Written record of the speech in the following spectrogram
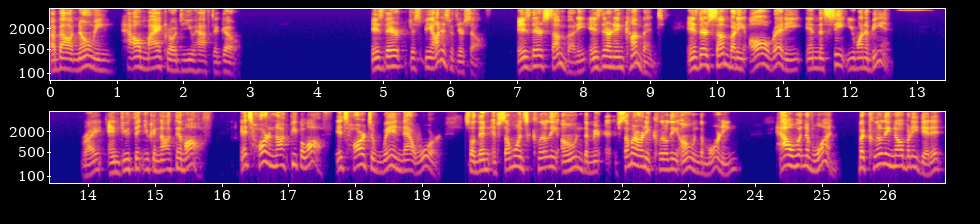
about knowing how micro do you have to go. Is there, just be honest with yourself. Is there somebody, is there an incumbent? Is there somebody already in the seat you want to be in? Right. And do you think you can knock them off? It's hard to knock people off. It's hard to win that war. So then if someone's clearly owned the, if someone already clearly owned the morning, Hal wouldn't have won. But clearly nobody did it.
